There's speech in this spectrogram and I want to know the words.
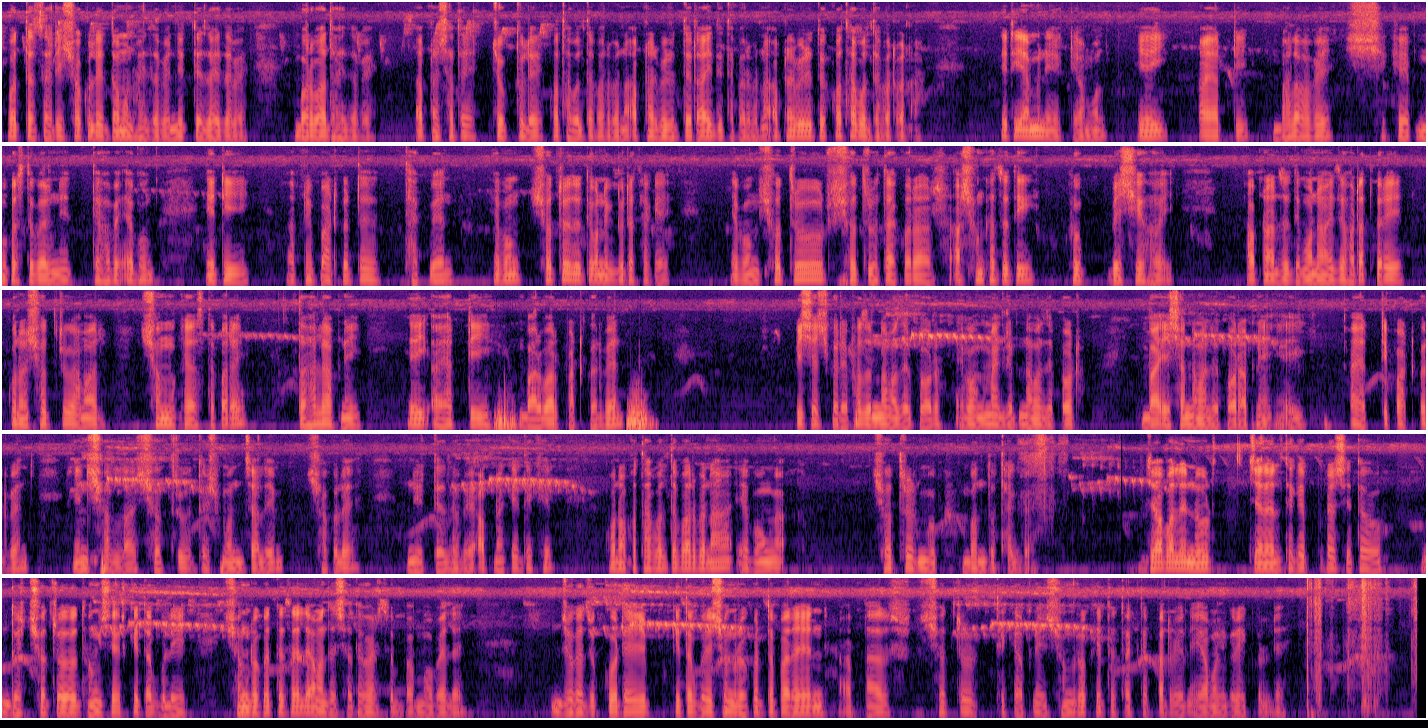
অত্যাচারী সকলে দমন হয়ে যাবে, নির্তেজ হয়ে যাবে, বরবাদ হয়ে যাবে। আপনার সাথে চোখ তুলে কথা বলতে পারবে না, আপনার বিরুদ্ধে রায় দিতে পারবে না, আপনার বিরুদ্ধে কথা বলতে পারবে না। এটি এমনই একটি আমল। এই আয়াতটি ভালোভাবে শিখে মুখস্থ করে নিতে হবে এবং এটি আপনি পাঠ করতে থাকবেন এবং শত্রু যদি অনেক দূরে থাকে এবং শত্রুর শত্রুতা করার আশঙ্কা যদি খুব বেশি হয়, আপনার যদি মনে হয় যে হঠাৎ করে কোনো শত্রু আমার সম্মুখে আসতে পারে, তাহলে আপনি এই আয়াতটি বারবার পাঠ করবেন, বিশেষ করে ফজর নামাজের পর এবং মাগরিব নামাজের পর বা এশার নামাজের পর আপনি এই আয়াতটি পাঠ করবেন। ইনশাল্লাহ শত্রু, দুশ্মন, জালিম সকলে নির্তেজ হবে। আপনাকে দেখে কোনো কথা বলতে পারবে না এবং শত্রুর মুখ বন্ধ থাকবে। জাবালে নূর চ্যানেল থেকে প্রকাশিত দুঃশত্রু ধ্বংসের কিতাবগুলি সংগ্রহ করতে চাইলে আমাদের সাথে হোয়াটসঅ্যাপ বা মোবাইলে যোগাযোগ করে কিতাবগুলি সংগ্রহ করতে পারেন। আপনার শত্রুর থেকে আপনি সংরক্ষিত থাকতে পারবেন এই আমলগুলি করলে।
